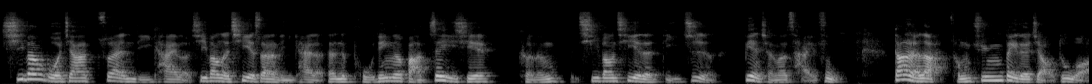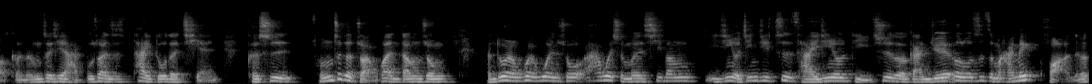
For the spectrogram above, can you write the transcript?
西方国家虽然离开了，西方的企业虽然离开了，但是普丁呢把这些可能西方企业的抵制变成了财富。当然了，从军备的角度啊，可能这些还不算是太多的钱。可是从这个转换当中，很多人会问说啊，为什么西方已经有经济制裁，已经有抵制了，感觉俄罗斯怎么还没垮呢？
